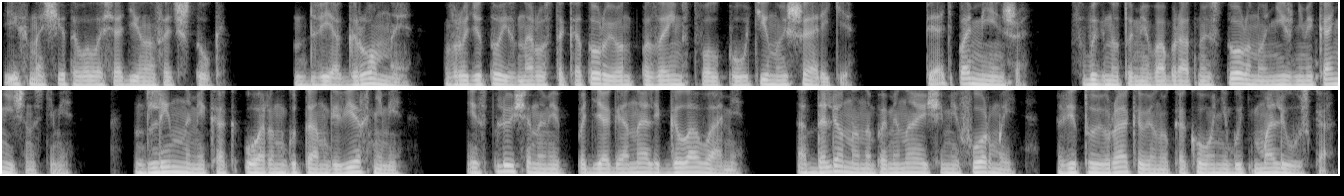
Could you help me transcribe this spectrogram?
Их насчитывалось 11 штук. Две огромные, вроде той, из нароста которой он позаимствовал паутину и шарики. Пять поменьше, с выгнутыми в обратную сторону нижними конечностями, длинными, как у орангутанга, верхними и сплющенными по диагонали головами, отдаленно напоминающими формой витую раковину какого-нибудь моллюска.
